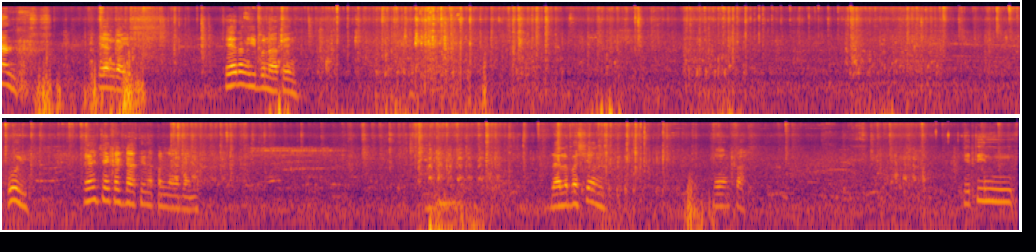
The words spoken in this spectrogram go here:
Ayan. Ayan guys. Ayan ang ibon natin. Uy. Ayan checkered natin na panlaban. Lalabas yan. Ayan pa. Ito yung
